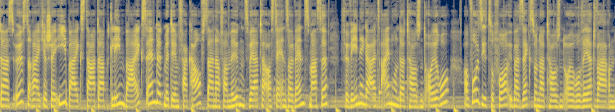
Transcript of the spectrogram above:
Das österreichische E-Bike-Startup Gleambikes endet mit dem Verkauf seiner Vermögenswerte aus der Insolvenzmasse für weniger als 100.000 Euro, obwohl sie zuvor über 600.000 Euro wert waren.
